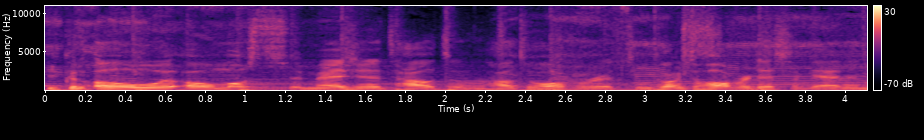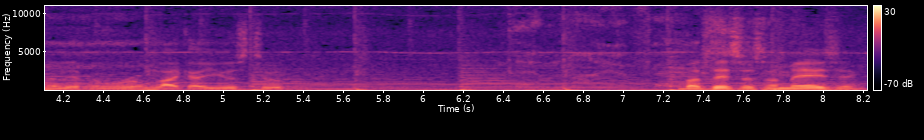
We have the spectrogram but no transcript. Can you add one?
You can al almost imagine it how to, how to hover it. We're going to hover this again in the living room like I used to. But this is amazing.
